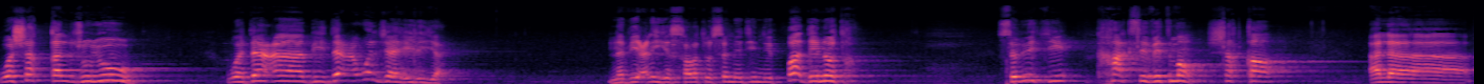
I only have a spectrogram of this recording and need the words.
وشق الجيوب ودعا بدعوى الجاهليه النبي عليه الصلاه والسلام dit n'est pas des nôtres celui qui craque ses vêtements شق على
